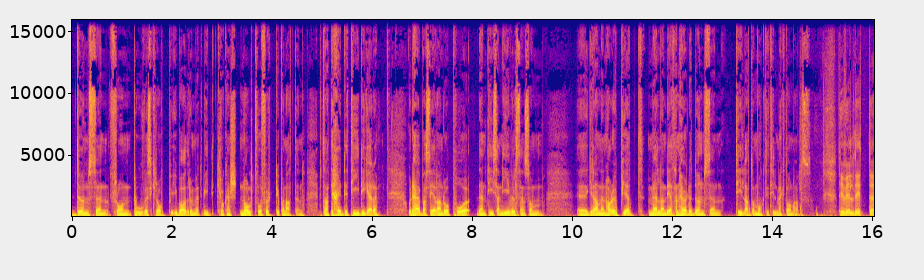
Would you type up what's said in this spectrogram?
dönsen från Toves kropp i badrummet vid klockan 02.40 på natten, utan att det skedde tidigare. Och det här baserar han då på den tidsangivelsen som eh, grannen har uppgett mellan det att han hörde dönsen till att de åkte till McDonalds. Det är väldigt eh,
